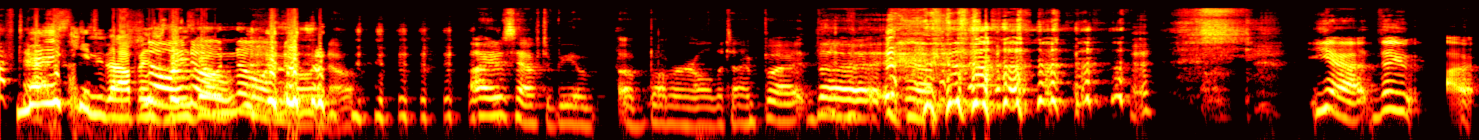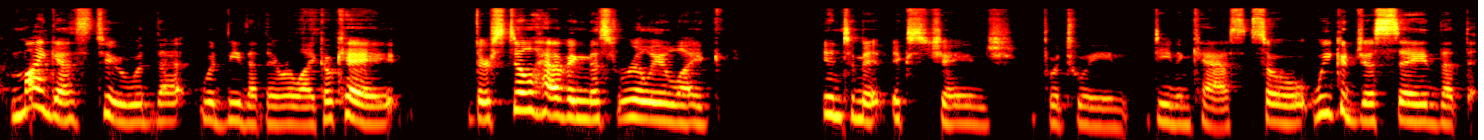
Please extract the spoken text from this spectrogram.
have to Making this it up as No, they I know, go. no, I know, I know. I just have to be a, a bummer all the time. But the yeah, they. Uh, my guess too would that would be that they were like, okay, they're still having this really like intimate exchange between Dean and Cass, so we could just say that the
